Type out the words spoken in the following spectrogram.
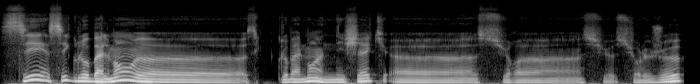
c'est globalement euh, globalement un échec euh, sur, euh, sur sur le jeu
